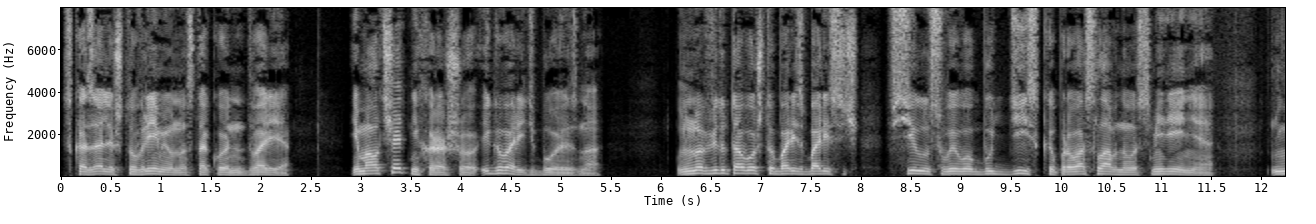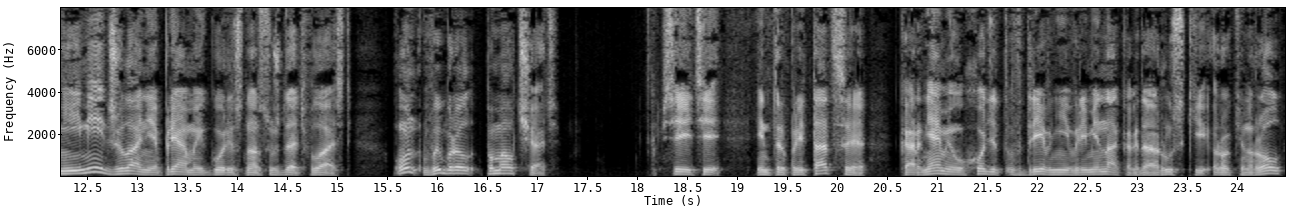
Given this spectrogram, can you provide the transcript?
сказали, что время у нас такое на дворе, и молчать нехорошо, и говорить боязно. Но ввиду того, что Борис Борисович в силу своего буддийско-православного смирения не имеет желания прямо и горестно осуждать власть, он выбрал помолчать. Все эти интерпретации корнями уходят в древние времена, когда русский рок-н-ролл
